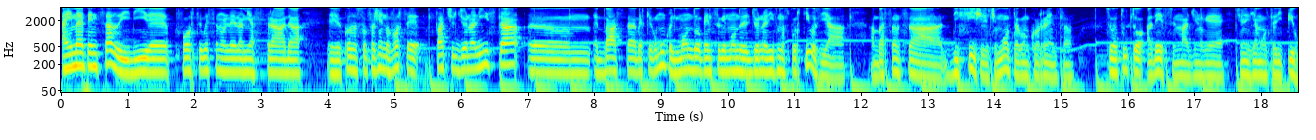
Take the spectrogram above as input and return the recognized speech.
Hai mai pensato di dire forse questa non è la mia strada? Eh, cosa sto facendo? Forse faccio il giornalista ehm, e basta, perché comunque il mondo, penso che il mondo del giornalismo sportivo sia abbastanza difficile, c'è molta concorrenza, soprattutto adesso immagino che ce ne sia molta di più.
